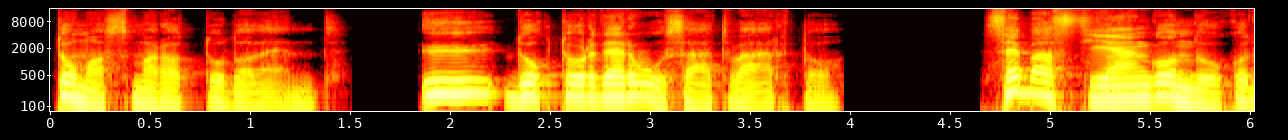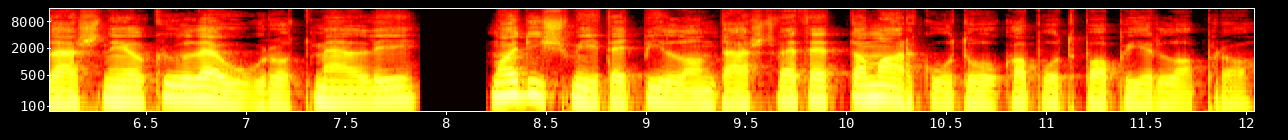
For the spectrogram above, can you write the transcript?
Thomas maradt odalent. Ő dr. de Rószát várta. Sebastian gondolkodás nélkül leugrott mellé, majd ismét egy pillantást vetett a Markótól kapott papírlapra.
